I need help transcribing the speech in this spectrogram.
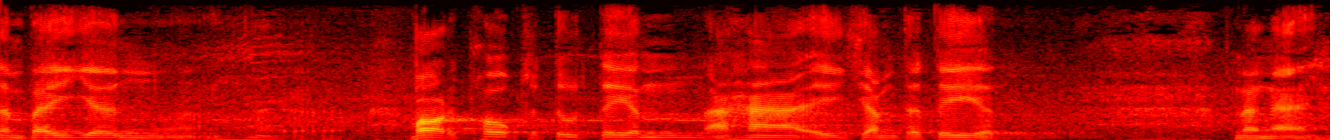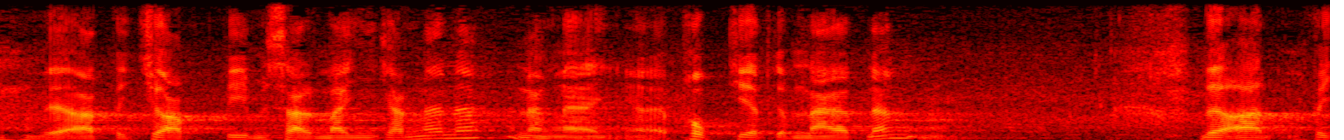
ដើម្បីយើងបរិភោគទទួលទានអាហារអីចឹងទៅទៀត ហ្នឹងហើយវាអត់ទៅជាប់ពីម្សិលមិញអញ្ចឹងណាហ្នឹងហើយភពជាតិកំណើតហ្នឹងវាអត់ទៅ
